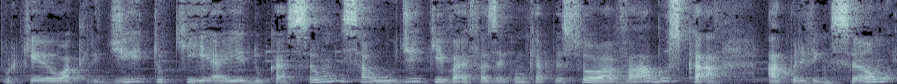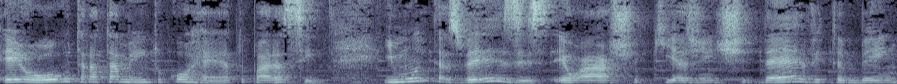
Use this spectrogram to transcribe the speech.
porque eu acredito que é a educação em saúde que vai fazer com que a pessoa vá buscar a prevenção e ou o tratamento correto para si. E muitas vezes eu acho que a gente deve também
